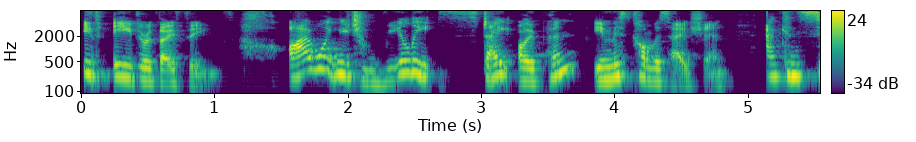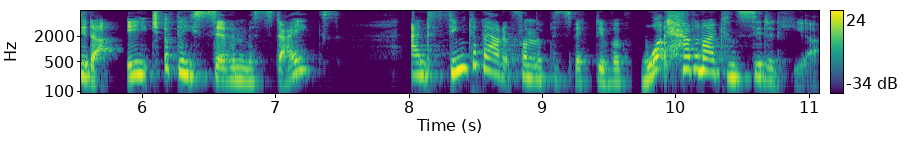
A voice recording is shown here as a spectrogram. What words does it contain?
is either of those things. I want you to really stay open in this conversation and consider each of these seven mistakes and think about it from the perspective of what haven't I considered here?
